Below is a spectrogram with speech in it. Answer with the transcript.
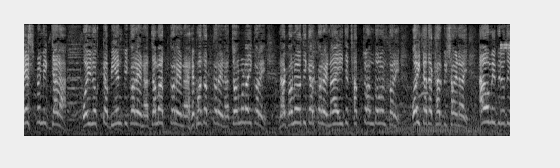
দেশপ্রেমিক যারা ওই লোকটা বিএনপি করে না জামাত করে না হেফাজত করে না চরমনাই করে না গণ অধিকার করে না এই যে ছাত্র আন্দোলন করে ওইটা দেখার বিষয় নয়। আওয়ামী বিরোধী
